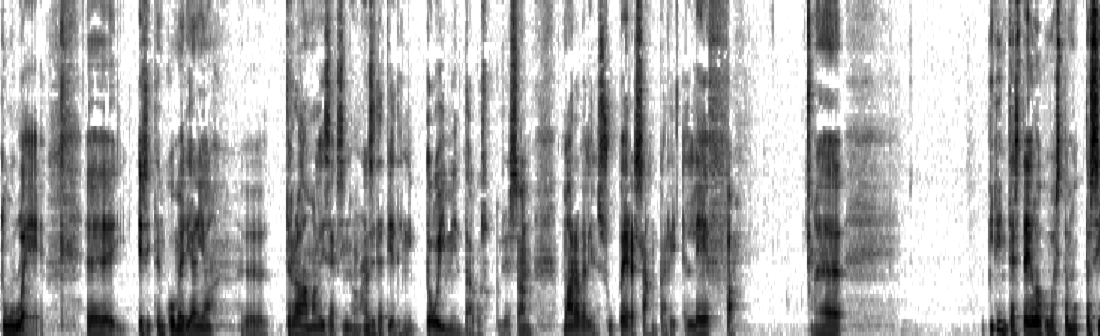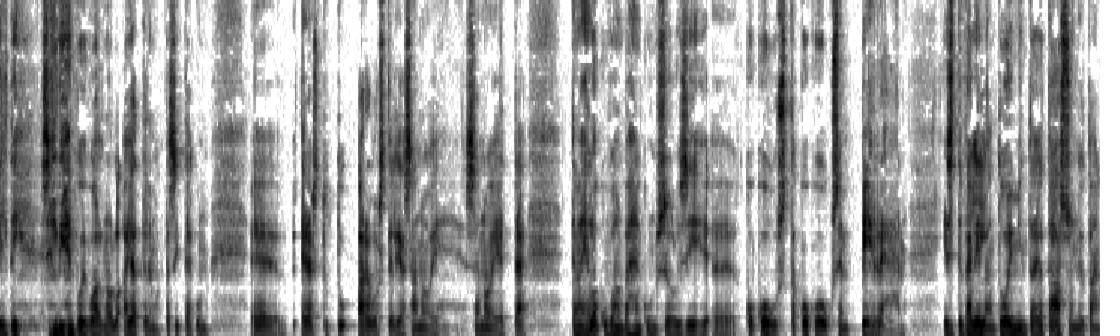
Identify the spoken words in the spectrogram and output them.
tulee. Ja sitten komedian ja draaman lisäksi niin onhan sitä tietenkin toimintaa, koska kyseessä on Marvelin supersankari-leffa. Pidin tästä elokuvasta, mutta silti, silti en voi vaan olla ajattelematta sitä, kun eräs tuttu arvostelija sanoi, sanoi että Tämä elokuva on vähän kuin se olisi kokousta kokouksen perään. Ja sitten välillä on toimintaa ja taas on jotain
